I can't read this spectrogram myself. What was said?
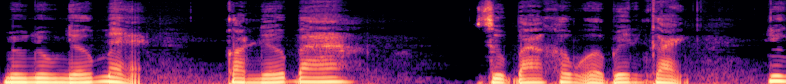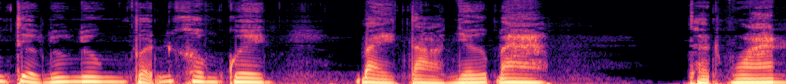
Nhung Nhung nhớ mẹ còn nhớ ba. Dù ba không ở bên cạnh, nhưng Tiểu Nhung Nhung vẫn không quên bày tỏ nhớ ba. Thật ngoan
